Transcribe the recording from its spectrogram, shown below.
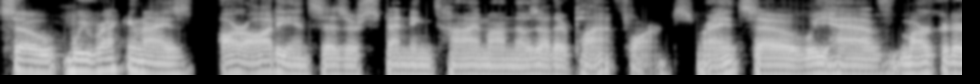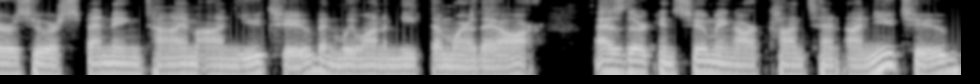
So we recognize our audiences are spending time on those other platforms, right? So we have marketers who are spending time on YouTube and we want to meet them where they are. As they're consuming our content on YouTube,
